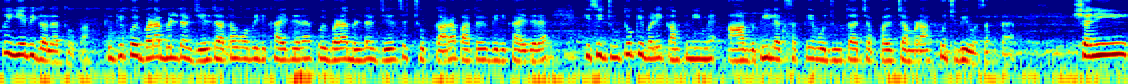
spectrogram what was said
तो ये भी गलत होगा। क्योंकि कोई बड़ा बिल्डर जेल जाता हुआ भी दिखाई दे रहा है, कोई बड़ा बिल्डर जेल से छुटकारा पाते हुए भी दिखाई दे रहा है। किसी जूतों की बड़ी कंपनी में आग भी लग सकती है, वो जूता, चप्पल, चमड़ा, कुछ भी हो सकता है। शनि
